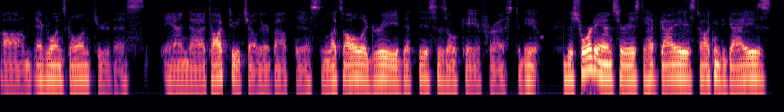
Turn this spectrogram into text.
Um, everyone's going through this and uh, talk to each other about this and let's all agree that this is okay for us to do. The short answer is to have guys talking to guys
